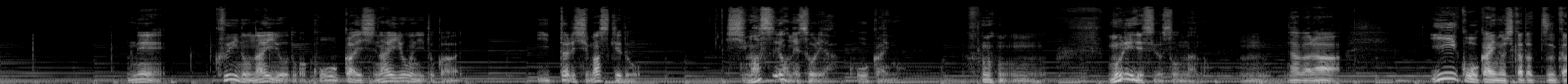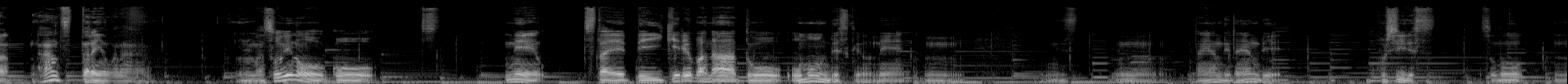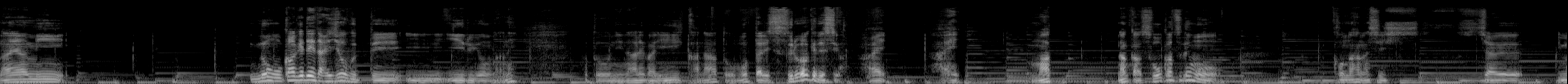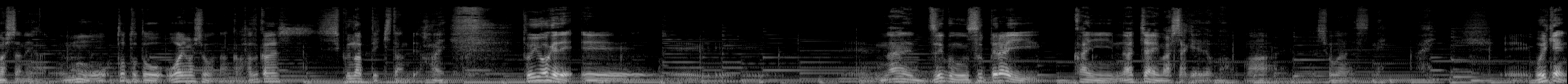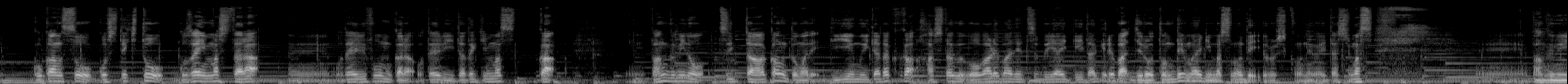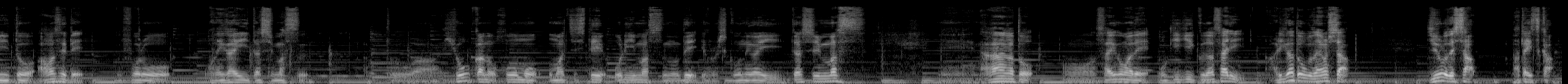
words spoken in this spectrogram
ね悔いのないようとか後悔しないようにとか言ったりしますけど、しますよね、そりゃ、後悔も。無理ですよ、そんなの。うん。だから、いい後悔の仕方っつうか、なんつったらいいのかな。うん、まあそういうのをこう、ね、伝えていければなと思うんですけどね。うん。うん、悩んで悩んで欲しいです。その悩みのおかげで大丈夫って言えるようなね、ことになればいいかなと思ったりするわけですよ。はい。はい。ま、なんか総括でもこんな話しちゃいましたね。もう、とっとと終わりましょう。なんか恥ずかしくなってきたんで、はい。というわけで、えー、な、ずいぶん薄っぺらい回になっちゃいましたけれども、まあ、しょうがないですね。はい。えー、ご意見、ご感想、ご指摘等ございましたら、えー、お便りフォームからお便りいただきますか、番組の Twitter アカウントまで DM いただくか、ハッシュタグ、おがればでつぶやいていただければ、ジロー飛んでまいりますので、よろしくお願いいたします。えー、番組と合わせて、フォローお願いいたします。あとは、評価の方もお待ちしておりますので、よろしくお願いいたします。えー、長々と、最後までお聴きくださり、ありがとうございました。ジローでした。またいつか。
